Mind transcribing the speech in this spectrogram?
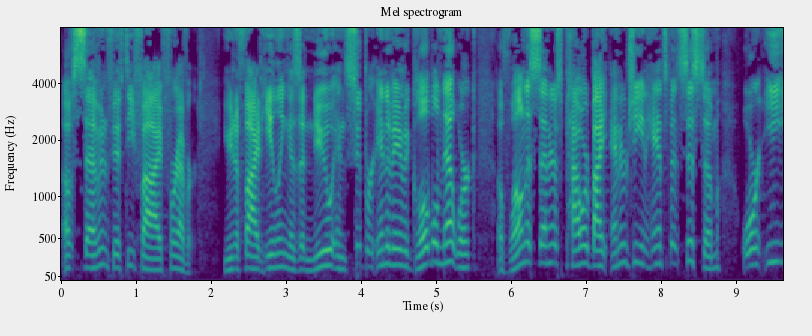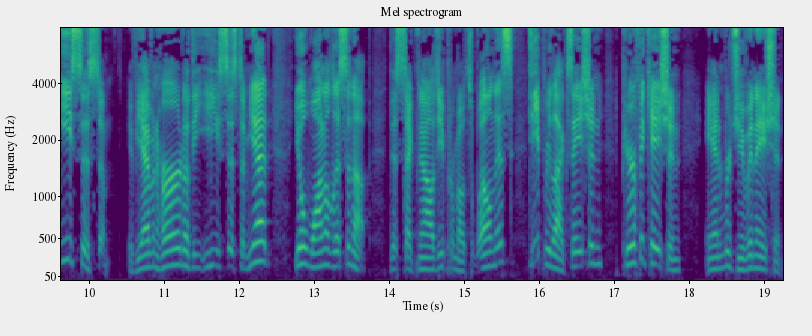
of 755 Forever. Unifyd Healing is a new and super innovative global network of wellness centers powered by Energy Enhancement System or EE System. If you haven't heard of the EE System yet, you'll want to listen up. This technology promotes wellness, deep relaxation, purification, and rejuvenation.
